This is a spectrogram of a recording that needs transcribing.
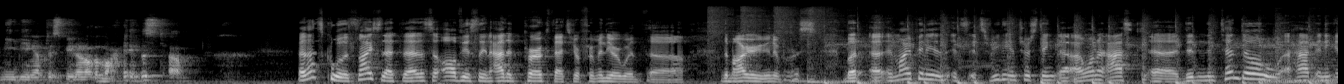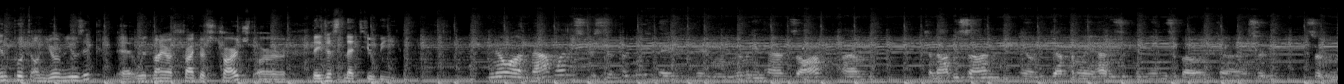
me being up to speed on all the Mario stuff. That's cool. It's nice that that's obviously an added perk that you're familiar with uh, the Mario universe. But uh, in my opinion, it's it's really interesting. Uh, I want to ask: uh, Did Nintendo have any input on your music uh, with Mario Strikers Charged, or they just let you be? You know, on that one specifically, they, they were really hands off. Um, Tanabe-san, you know, he definitely had his opinions about uh, certain certain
